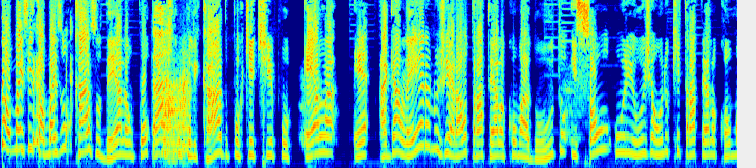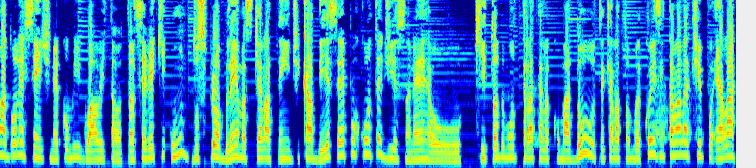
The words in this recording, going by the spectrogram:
Não, mas então, mas o caso dela é um pouco mais complicado, porque, tipo, ela é. A galera, no geral, trata ela como adulto, e só o Ryuji é o único que trata ela como adolescente, né? Como igual e tal. Então você vê que um dos problemas que ela tem de cabeça é por conta disso, né? O que todo mundo trata ela como adulta, que ela toma coisa, então ela, tipo, ela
